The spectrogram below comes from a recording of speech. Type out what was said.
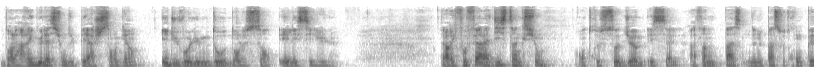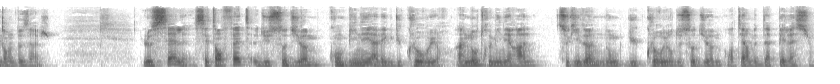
dans la régulation du pH sanguin et du volume d'eau dans le sang et les cellules. Alors il faut faire la distinction entre sodium et sel afin de ne pas se tromper dans le dosage. Le sel, c'est en fait du sodium combiné avec du chlorure, un autre minéral, ce qui donne donc du chlorure de sodium en termes d'appellation.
